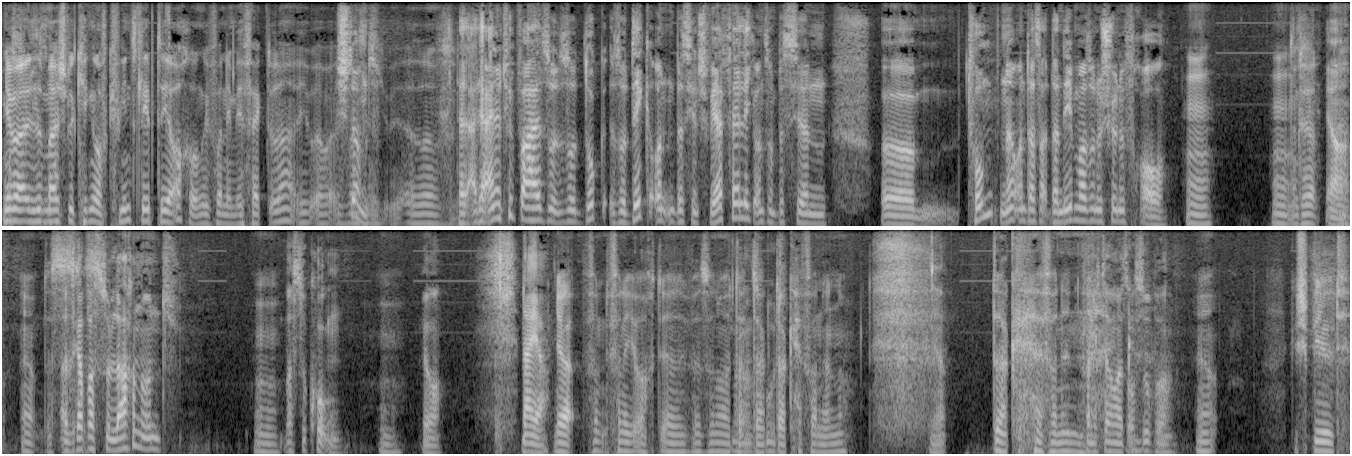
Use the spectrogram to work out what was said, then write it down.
Ja, weil zum Beispiel King of Queens lebte ja auch irgendwie von dem Effekt, oder? Ich, ich Stimmt. nicht, also, Der, der eine Typ war halt so, so, duck, so dick und ein bisschen schwerfällig und so ein bisschen, ähm, tump, ne? Und das, daneben war so eine schöne Frau. hm, und der, Ja. ja, das Also es gab was zu lachen und Mhm. was zu gucken. Ja. Naja. Ja, fand, fand ich auch, der, was war noch, Ja, Doug. Doug Heffernan, ne? Ja. Doug Heffernan. Fand ich damals auch super. Ja. Gespielt.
